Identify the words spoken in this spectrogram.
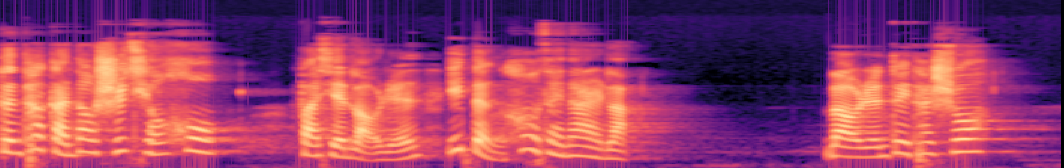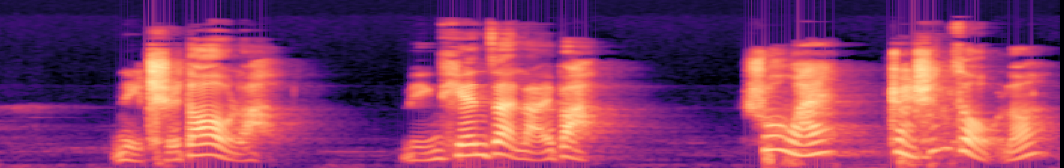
等他赶到石桥后，发现老人已等候在那儿了。老人对他说：“你迟到了，明天再来吧。”说完，转身走了。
